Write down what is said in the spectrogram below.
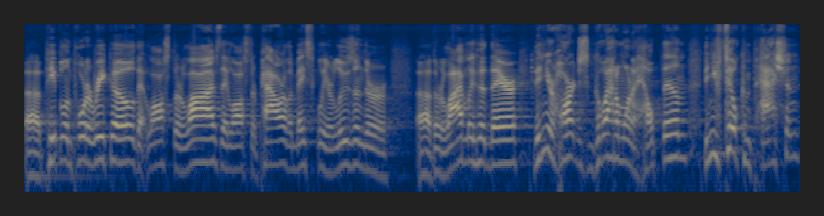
uh, people in Puerto Rico that lost their lives, they lost their power, they basically are losing their, uh, their livelihood there, didn't your heart just go out and want to help them? Didn't you feel compassion?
